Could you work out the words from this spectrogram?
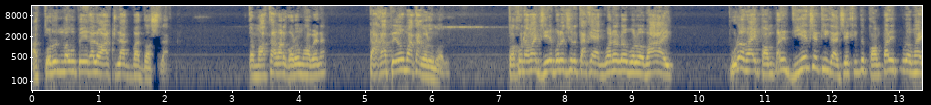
আর তরুণবাবু পেয়ে গেল আট লাখ বা দশ লাখ। তো মাথা আমার গরম হবে না? টাকা পেয়েও মাথা গরম হবে। তখন আমার যে বলেছিল, তাকে একবার হলেও বলব, ভাই পুরো ভাই কোম্পানি দিয়েছে ঠিক আছে, কিন্তু কোম্পানির পুরো ভাই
